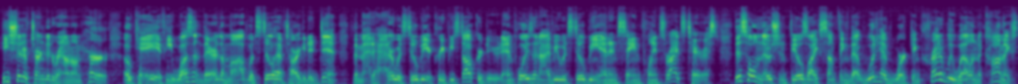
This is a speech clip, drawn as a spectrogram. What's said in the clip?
he should have turned it around on her. Okay, if he wasn't there, the mob would still have targeted Dent. The Mad Hatter would still be a creepy stalker dude, and Poison Ivy would still be an insane plants rights terrorist. This whole notion feels like something that would have worked incredibly well in the comics,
